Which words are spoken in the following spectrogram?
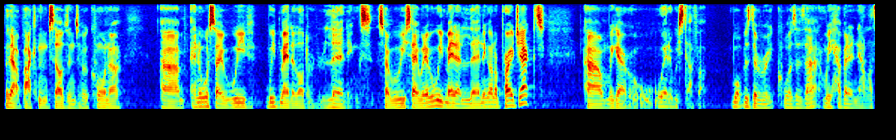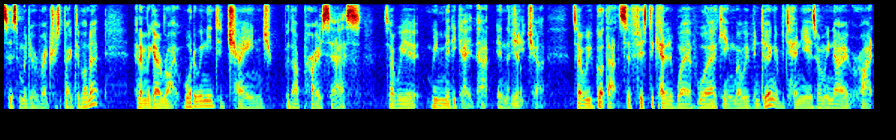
without backing themselves into a corner. Um, and also, we've we've made a lot of learnings. So we say whenever we made a learning on a project, um, we go, where do we stuff up? What was the root cause of that? And we have an analysis and we do a retrospective on it. And then we go, right, what do we need to change with our process So we we mitigate that in the Yep. future. So we've got that sophisticated way of working where we've been doing it for 10 years and we know, right,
